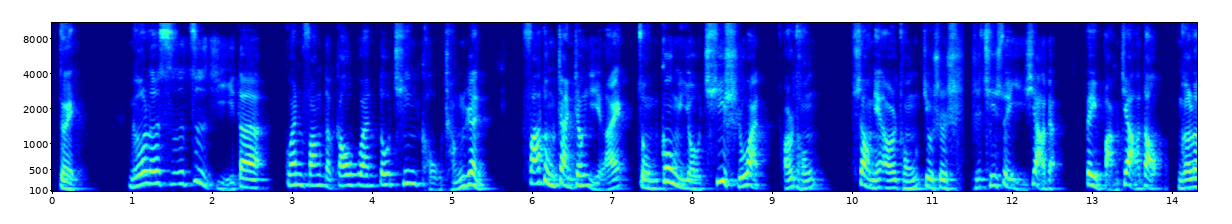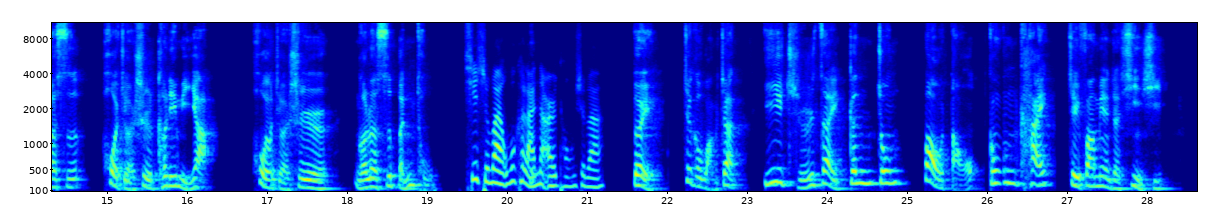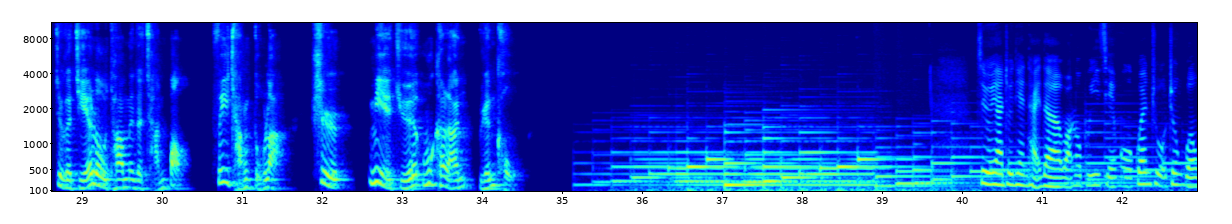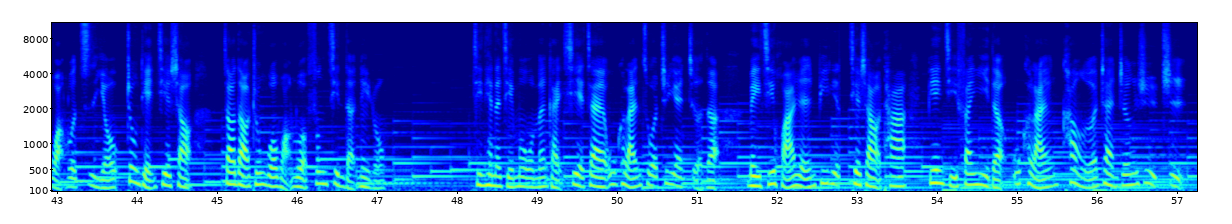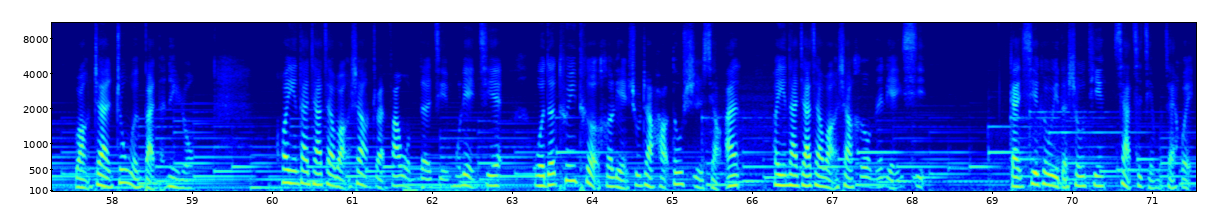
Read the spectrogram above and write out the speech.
对，俄罗斯自己的官方的高官都亲口承认，发动战争以来，总共有七十万儿童、少年儿童，就是十七岁以下的，被绑架到俄罗斯，或者是克里米亚，或者是俄罗斯本土。七十万乌克兰的儿童是吧？对，这个网站一直在跟踪报道、公开这方面的信息，这个揭露他们的残暴非常毒辣，是灭绝乌克兰人口。自由亚洲电台的网络不易节目，关注中国网络自由，重点介绍遭到中国网络封禁的内容。今天的节目，我们感谢在乌克兰做志愿者的美籍华人比利介绍他编辑翻译的乌克兰抗俄战争日志网站中文版的内容。欢迎大家在网上转发我们的节目链接，我的推特和脸书账号都是小安。欢迎大家在网上和我们联系。感谢各位的收听，下次节目再会。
